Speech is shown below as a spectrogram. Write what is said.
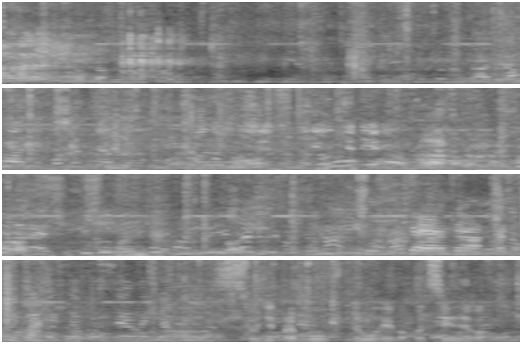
на першому. Сьогодні прибув другий евакуаційний вагон,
